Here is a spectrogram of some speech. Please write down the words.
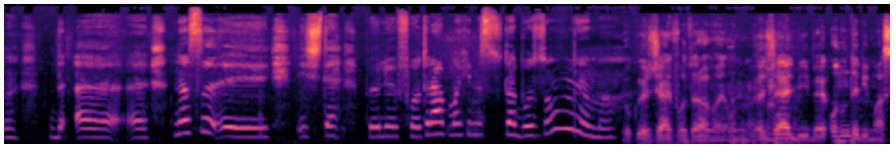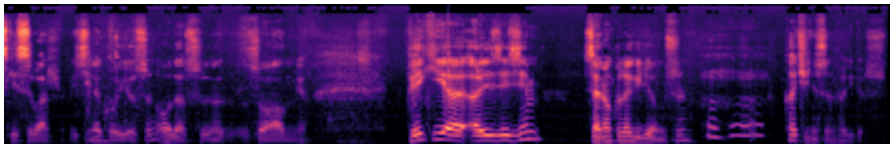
e, e, nasıl e, işte böyle fotoğraf makinesi suda bozulmuyor mu? Yok özel fotoğraf. Onun özel bir onun da bir maskesi var. İçine koyuyorsun. O da su, su almıyor. Peki Alize'cim sen okula gidiyor musun? Kaçıncı sınıfa gidiyorsun?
